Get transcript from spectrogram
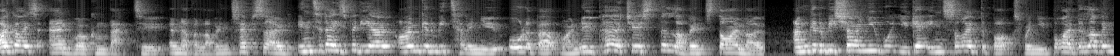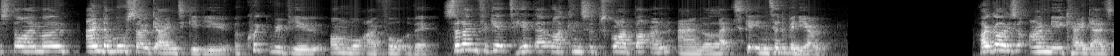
Hi guys and welcome back to another Lovense episode. In today's video I'm going to be telling you all about my new purchase, the Lovense Diamo. I'm going to be showing you what you get inside the box when you buy the Lovense Diamo and I'm also going to give you a quick review on what I thought of it. So don't forget to hit that like and subscribe button and let's get into the video. Hi guys, I'm UK Daz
